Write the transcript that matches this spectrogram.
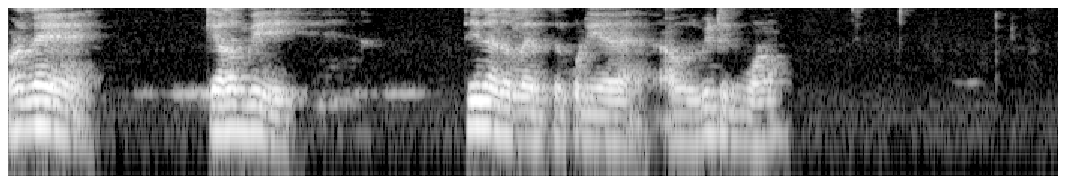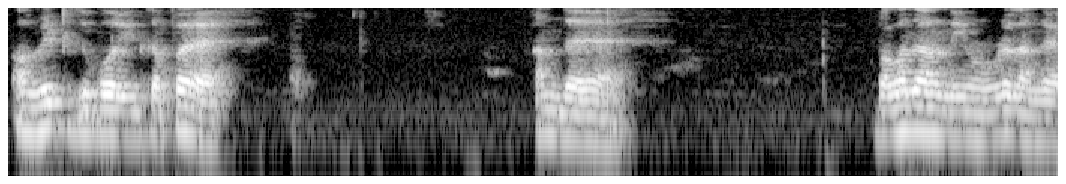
உடனே கிளம்பி தீநகரில் இருக்கக்கூடிய அவர் வீட்டுக்கு போனோம். அவர் வீட்டுக்கு போயிருக்கப்ப அந்த பவதாரணியின் உடல் அங்கே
